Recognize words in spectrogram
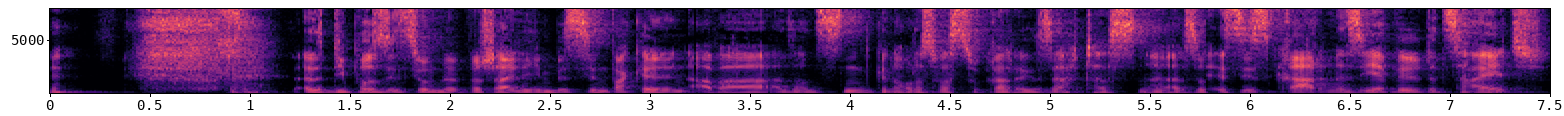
also die Position wird wahrscheinlich ein bisschen wackeln, aber ansonsten genau das, was du gerade gesagt hast. Ne? Also es ist gerade eine sehr wilde Zeit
